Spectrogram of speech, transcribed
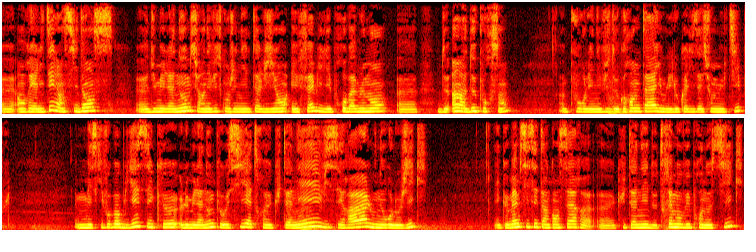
Euh, en réalité, l'incidence du mélanome sur un évus congénital géant est faible. Il est probablement de 1 à 2% pour les névus de grande taille ou les localisations multiples. Mais ce qu'il ne faut pas oublier, c'est que le mélanome peut aussi être cutané, viscéral ou neurologique et que même si c'est un cancer euh, cutané de très mauvais pronostic,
